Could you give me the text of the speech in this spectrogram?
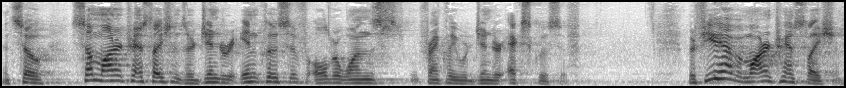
And so some modern translations are gender inclusive, older ones, frankly, were gender exclusive. But if you have a modern translation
